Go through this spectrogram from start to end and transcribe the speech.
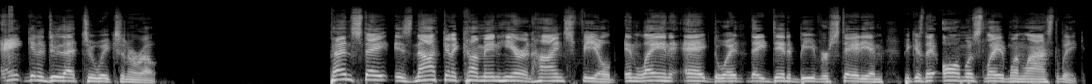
ain't going to do that two weeks in a row. Penn State is not going to come in here in Heinz Field and lay an egg the way that they did at Beaver Stadium because they almost laid one last week.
